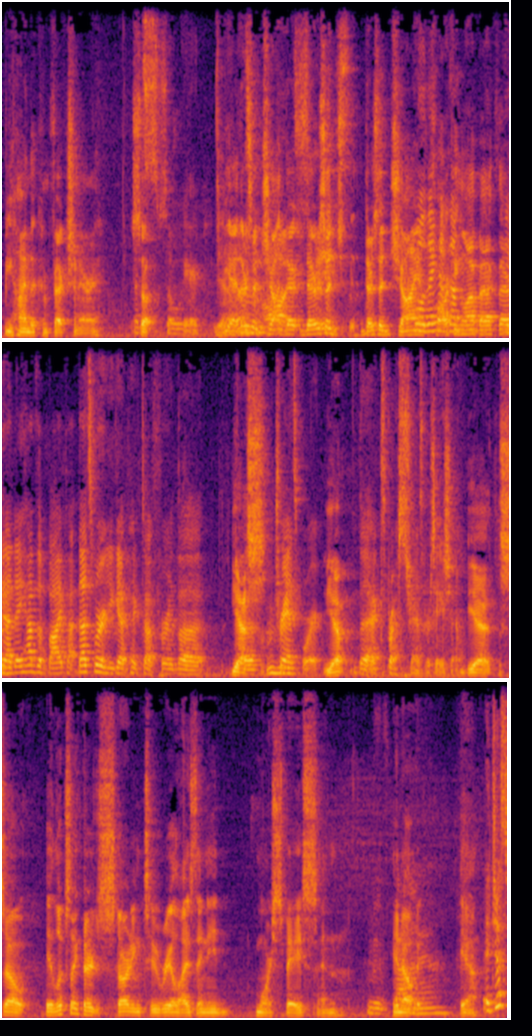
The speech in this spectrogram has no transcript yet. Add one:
behind the confectionery. That's so so, weird. yeah, there's a gi- there, there's space. a there's a giant well, parking the, lot back there. Yeah, they have the bypass. That's where you get picked up for the Yes. the transport. Yep. The express transportation. Yeah. So it looks like they're starting to realize they need more space, and Move. you know, that. Yeah. It just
